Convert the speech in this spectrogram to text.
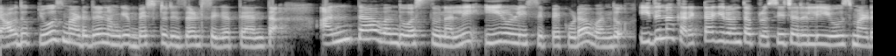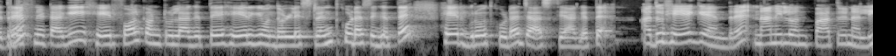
ಯಾವುದಕ್ಕೆ ಯೂಸ್ ಮಾಡಿದ್ರೆ ನಮಗೆ ಬೆಸ್ಟ್ ರಿಸಲ್ಟ್ ಸಿಗುತ್ತೆ ಅಂತ. ಅಂಥ ಒಂದು ವಸ್ತುನಲ್ಲಿ ಈರುಳ್ಳಿ ಸಿಪ್ಪೆ ಕೂಡ ಒಂದು. ಇದನ್ನು ಕರೆಕ್ಟ್ ಆಗಿರುವಂಥ ಪ್ರೊಸೀಜರಲ್ಲಿ ಯೂಸ್ ಮಾಡಿದ್ರೆ ಡೆಫಿನೆಟ್ ಆಗಿ ಹೇರ್ ಫಾಲ್ ಕಂಟ್ರೋಲ್ ಆಗುತ್ತೆ. ಹೇರ್ಗೆ ಒಂದೊಳ್ಳೆ ಸ್ಟ್ರೆಂತ್ ಕೂಡ ಸಿಗುತ್ತೆ. ಹೇರ್ ಗ್ರೋತ್ ಕೂಡ ಜಾಸ್ತಿ ಆಗುತ್ತೆ. ಅದು ಹೇಗೆ ಅಂದರೆ ನಾನಿಲ್ಲಿ ಒಂದು ಪಾತ್ರೆನಲ್ಲಿ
